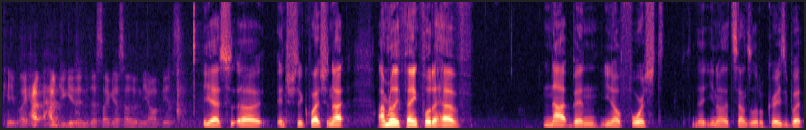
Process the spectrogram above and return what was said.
came, like how how did you get into this? I guess other than the obvious. Yes, uh, interesting question. I I'm really thankful to have not been, you know, forced. You know, that sounds a little crazy, but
